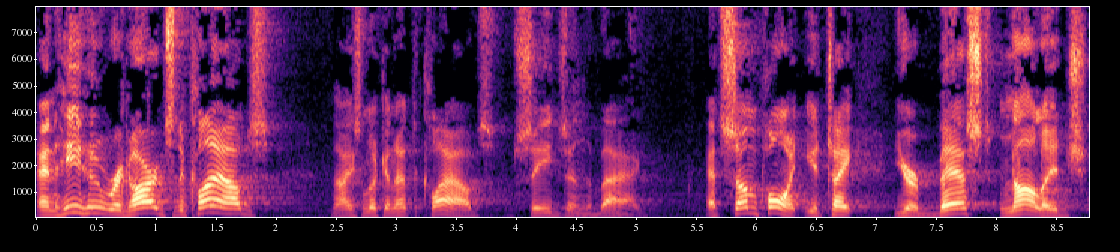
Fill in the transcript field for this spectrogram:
And he who regards the clouds, now he's looking at the clouds, seeds in the bag. At some point, you take your best knowledge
